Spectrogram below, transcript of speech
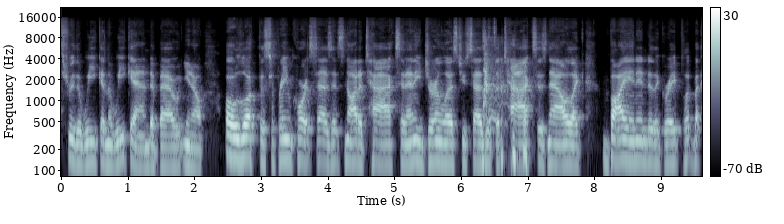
through the week and the weekend about you know oh look, the Supreme Court says it's not a tax, and any journalist who says it's a tax is now like buying into the great. Pl-. But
